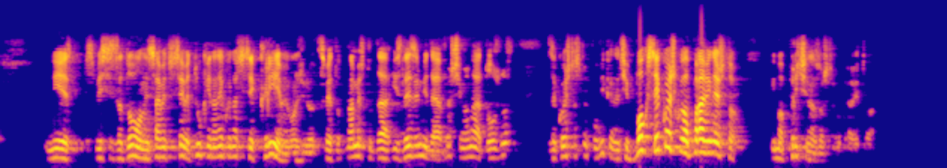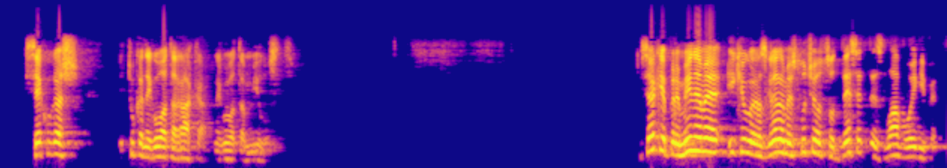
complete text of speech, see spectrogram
ние сме си задоволни самите себе, тука и на некој начин се криеме, може би, од светот, наместо да излеземе и да ја вршиме онаа должност за која што сме повикани. Значи, Бог секојаш кога прави нешто, има причина зашто го прави тоа. Секогаш е тука неговата рака, неговата милост. Сега ќе преминеме и ќе го разгледаме случајот со 10 зла во Египет.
